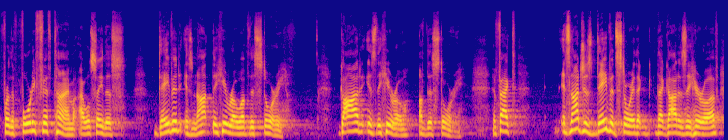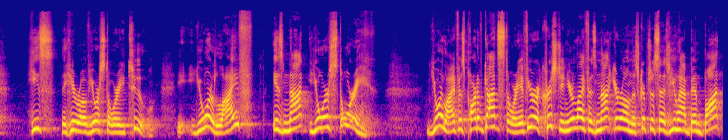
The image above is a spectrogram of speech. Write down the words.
for the 45th time, I will say this David is not the hero of this story. God is the hero of this story. In fact, it's not just David's story that, that God is the hero of, he's the hero of your story too. Your life is not your story. Your life is part of God's story. If you're a Christian, your life is not your own. The scripture says you have been bought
